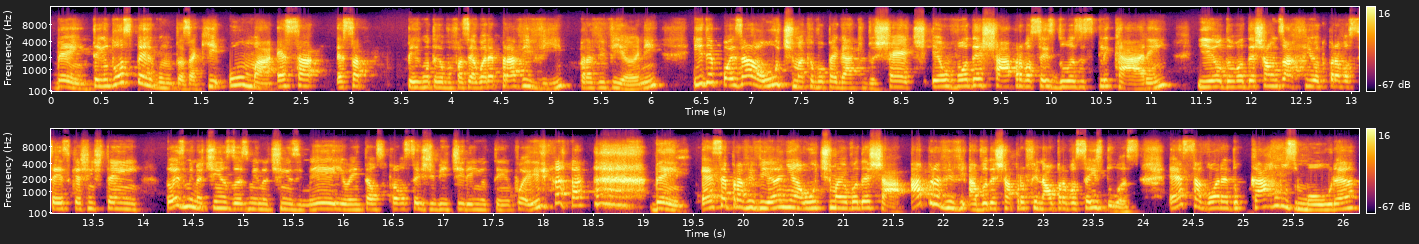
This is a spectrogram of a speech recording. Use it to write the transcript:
Bem, tenho duas perguntas aqui. Uma, essa, essa pergunta que eu vou fazer agora é para Vivi, para Viviane, e depois a última que eu vou pegar aqui do chat, eu vou deixar para vocês duas explicarem, e eu vou deixar um desafio aqui para vocês, que a gente tem dois minutinhos, dois minutinhos e meio, então para vocês dividirem o tempo aí. Bem, essa é para Viviane a última eu vou deixar. A para Vivi, ah, vou deixar para o final para vocês duas. Essa agora é do Carlos Moura,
